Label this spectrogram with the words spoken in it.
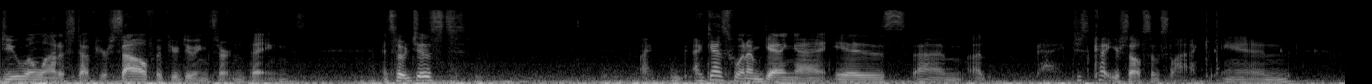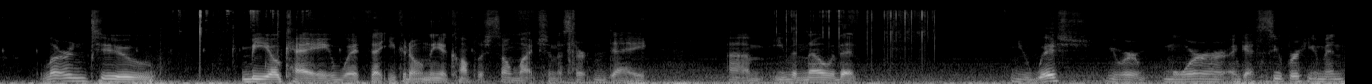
do a lot of stuff yourself if you're doing certain things and so just, I, I guess what I'm getting at is um, uh, just cut yourself some slack and learn to be okay with that you can only accomplish so much in a certain day, um, even though that you wish you were more, I guess, superhuman.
